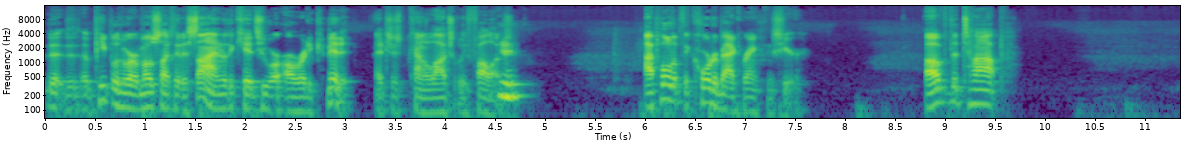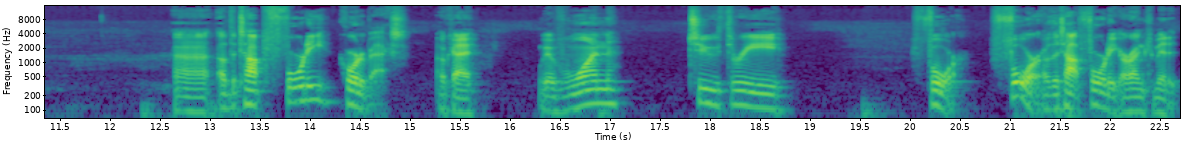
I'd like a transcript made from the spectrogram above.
the, the, people who are most likely to sign are the kids who are already committed. That just kind of logically follows. Mm-hmm. I pulled up the quarterback rankings here. Of the top uh, of the top 40 quarterbacks, okay, we have one, two, three, four. Four of the top 40 are uncommitted.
